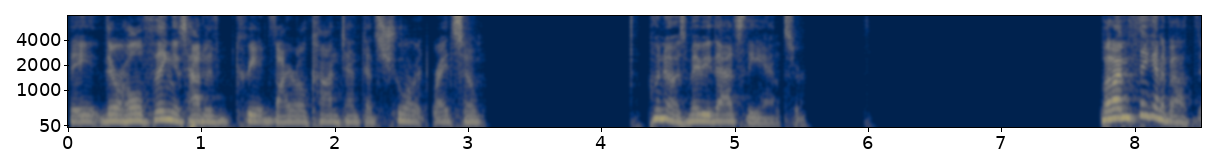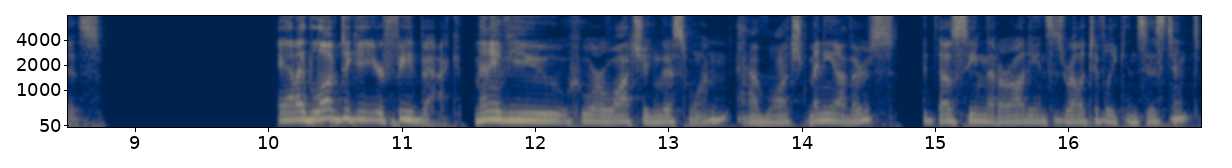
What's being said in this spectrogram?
they their whole thing is how to create viral content that's short, right? So who knows? Maybe that's the answer. But I'm thinking about this. And I'd love to get your feedback. Many of you who are watching this one have watched many others. It does seem that our audience is relatively consistent.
